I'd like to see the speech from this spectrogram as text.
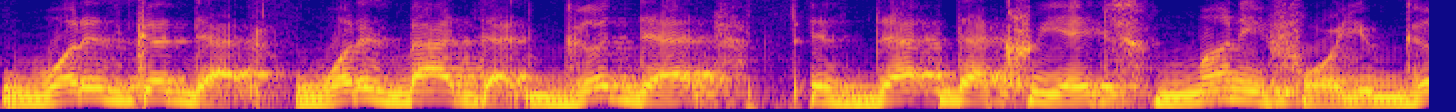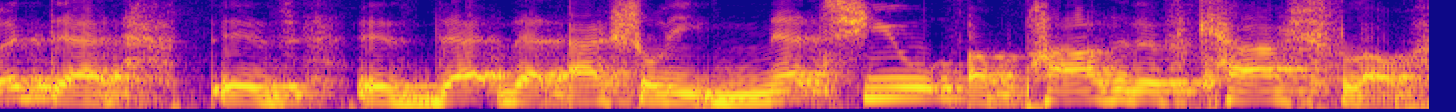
what is good debt? What is bad debt? Good debt is debt that creates money for you. Good debt is is debt that actually nets you a positive cash flow.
